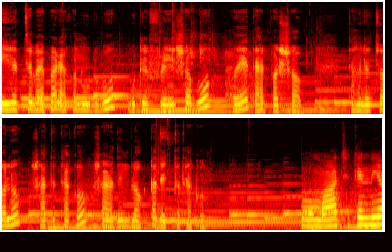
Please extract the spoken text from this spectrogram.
এই হচ্ছে ব্যাপার, এখন উঠবো, উঠে ফ্রেশ হব হয়ে তারপর সব। তাহলে চলো, সাথে থাকো, সারাদিন ব্লগটা দেখতে থাকো। তো মা চিকেন নিয়ে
